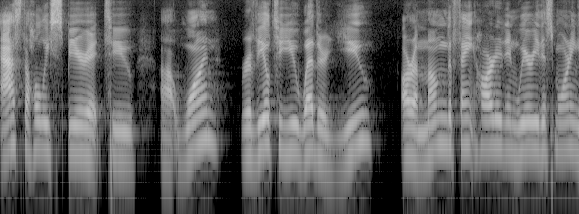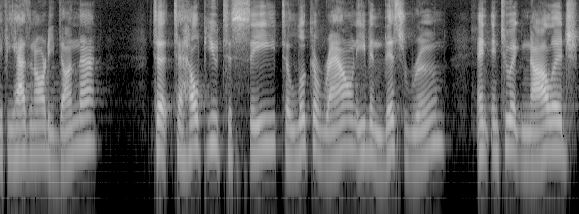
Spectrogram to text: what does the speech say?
ask the Holy Spirit to, uh, one, reveal to you whether you are among the faint hearted and weary this morning, if he hasn't already done that, to, to help you to see, to look around even this room, and, and to acknowledge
